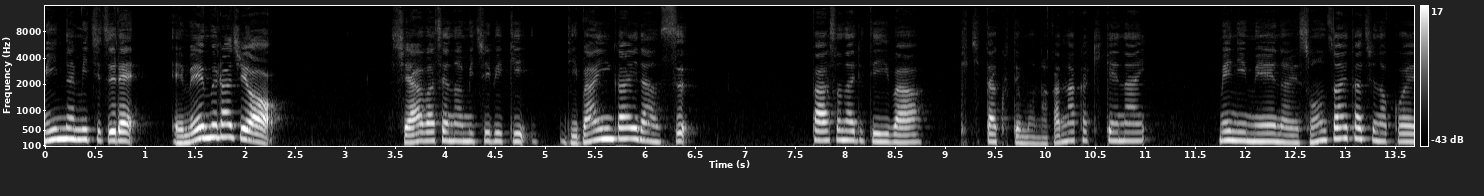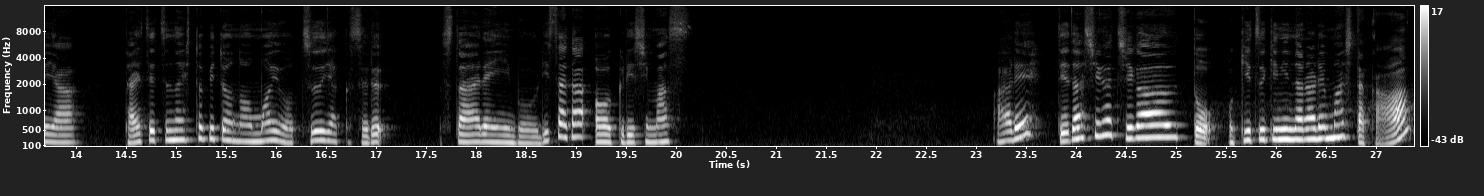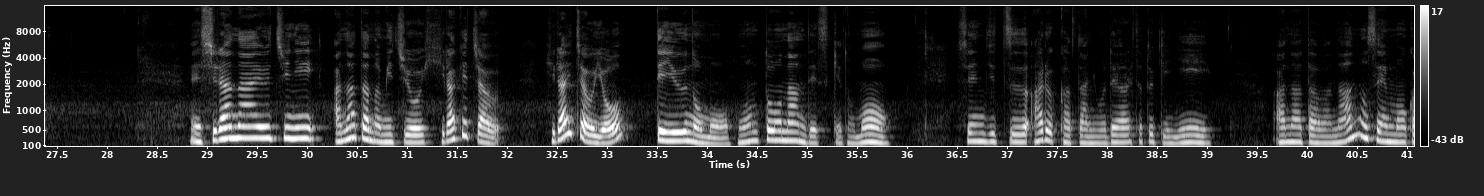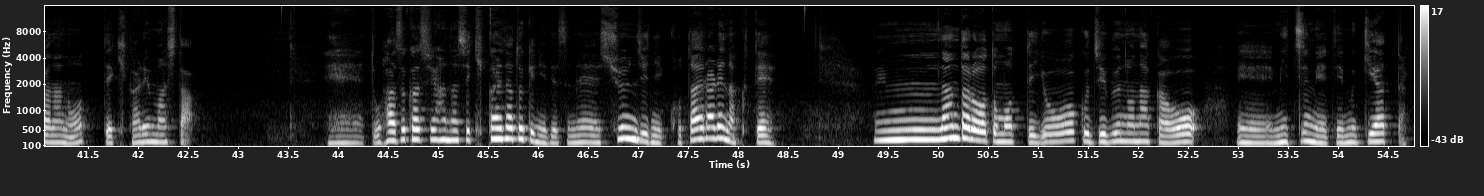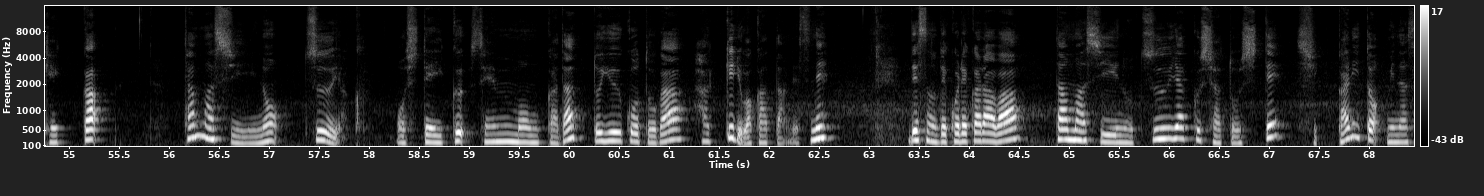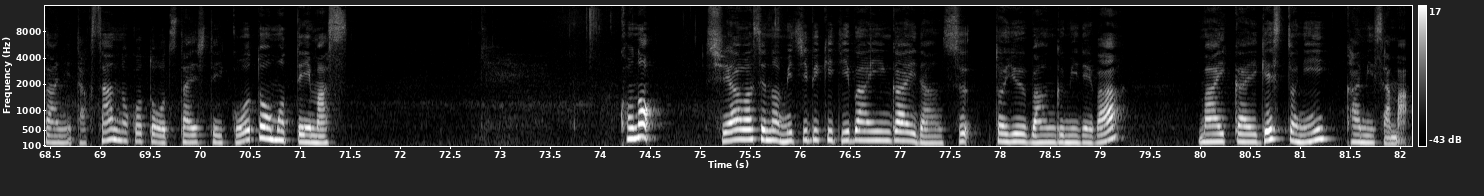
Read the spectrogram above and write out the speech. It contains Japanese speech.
みんな道連れ MM ラジオ。幸せの導きディバインガイダンス。パーソナリティは聞きたくてもなかなか聞けない。目に見えない存在たちの声や大切な人々の思いを通訳するスターレインボーリサがお送りします。あれ？出だしが違うとお気づきになられましたか？知らないうちにあなたの道を開けちゃう開いちゃうよっていうのも本当なんですけども先日ある方にお出会いした時に「あなたは何の専門家なの?」って聞かれました。えーと、お恥ずかしい話聞かれた時にですね瞬時に答えられなくてうーん何だろうと思ってよく自分の中を、えー、見つめて向き合った結果魂の通訳をしていく専門家だということがはっきり分かったんですね。ですのでこれからは魂の通訳者としてしっかりと皆さんにたくさんのことをお伝えしていこうと思っています。この幸せの導きディバインガイダンスという番組では毎回ゲストに神様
